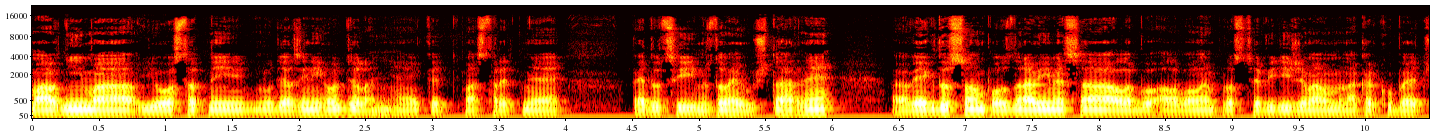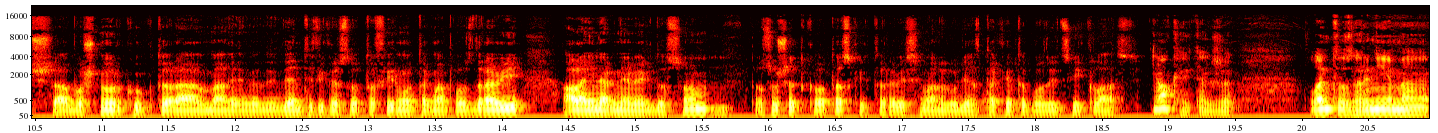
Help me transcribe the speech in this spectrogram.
ma vnímajú ostatní ľudia z iných oddelení? Hej? Keď ma stretne vedúci mzdovej účtárne, vie, kto som, pozdravíme sa, alebo, alebo len proste vidí, že mám na krku beč alebo šnúrku, ktorá ma identifikuje s touto firmou, tak ma pozdraví, ale inak nevie, kto som. To sú všetko otázky, ktoré by si mali ľudia v takejto pozícii klásť. OK, takže len to zhrnieme.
